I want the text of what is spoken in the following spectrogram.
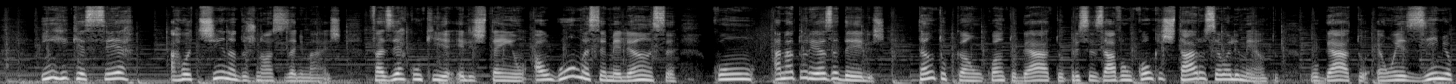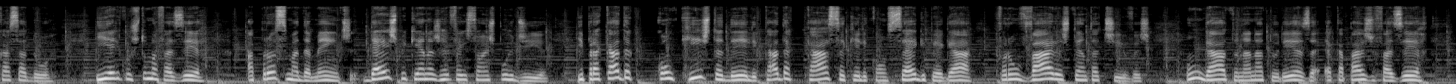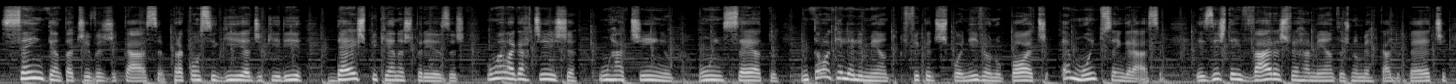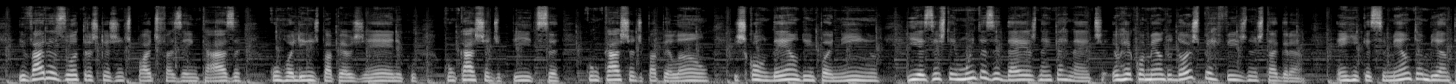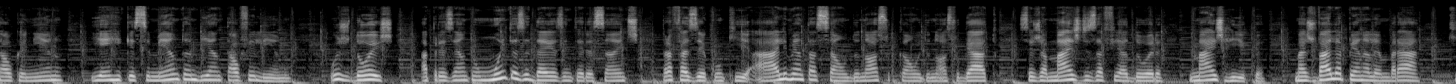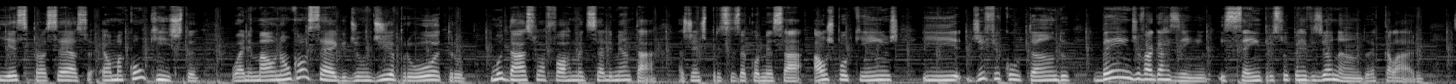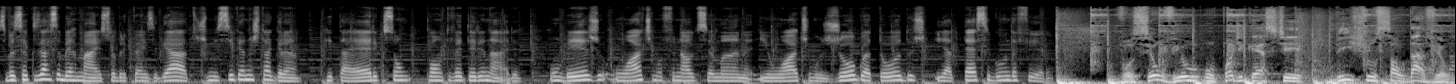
enriquecer a rotina dos nossos animais, fazer com que eles tenham alguma semelhança com a natureza deles. Tanto o cão quanto o gato precisavam conquistar o seu alimento. O gato é um exímio caçador e ele costuma fazer aproximadamente 10 pequenas refeições por dia. E para cada conquista dele, cada caça que ele consegue pegar, foram várias tentativas. Um gato na natureza é capaz de fazer 100 tentativas de caça para conseguir adquirir 10 pequenas presas, uma lagartixa, um ratinho, um inseto. Então, aquele alimento que fica disponível no pote é muito sem graça. Existem várias ferramentas no mercado pet e várias outras que a gente pode fazer em casa, com rolinho de papel higiênico, com caixa de pizza, com caixa de papelão, escondendo em paninho. E existem muitas ideias na internet. Eu recomendo dois perfis no Instagram: Enriquecimento Ambiental Canino e enriquecimento ambiental felino. Os dois apresentam muitas ideias interessantes para fazer com que a alimentação do nosso cão e do nosso gato seja mais desafiadora, mais rica. Mas vale a pena lembrar que esse processo é uma conquista. O animal não consegue, de um dia para o outro, mudar sua forma de se alimentar. A gente precisa começar aos pouquinhos e ir dificultando bem devagarzinho e sempre supervisionando, é claro. Se você quiser saber mais sobre cães e gatos, me siga no Instagram, ritaerickson.veterinária. Um beijo, um ótimo final de semana e um ótimo jogo a todos e até segunda-feira. Você ouviu o podcast Bicho Saudável.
